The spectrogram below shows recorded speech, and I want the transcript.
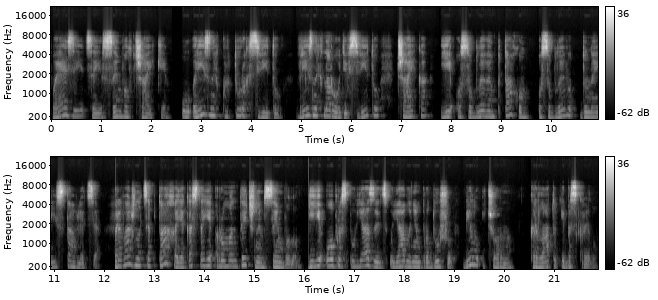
поезії це є символ чайки. У різних культурах світу, в різних народів світу чайка є особливим птахом, особливо до неї ставляться. Переважно це птаха, яка стає романтичним символом. Її образ пов'язують з уявленням про душу білу і чорну, крилату і безкрилу.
